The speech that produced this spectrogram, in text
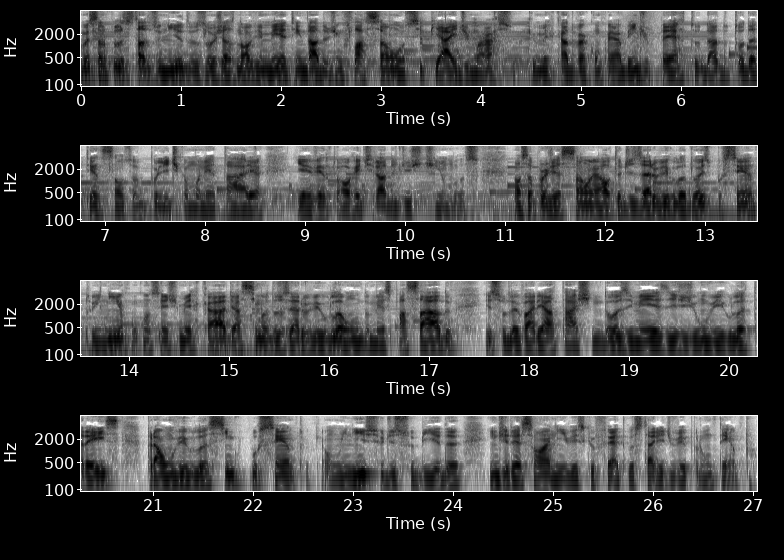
Começando pelos Estados Unidos, hoje às 9h30 tem dado de inflação, o CPI de março, que o mercado vai acompanhar bem de perto, dado toda a atenção sobre política monetária e a eventual retirada de estímulos. Nossa projeção é alta de 0,2%, em linha com o consenso de mercado e acima do 0,1% do mês passado. Isso levaria a taxa em 12 meses de 1,3% para 1,5%, que é um início de subida em direção a níveis que o Fed gostaria de ver por um tempo.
